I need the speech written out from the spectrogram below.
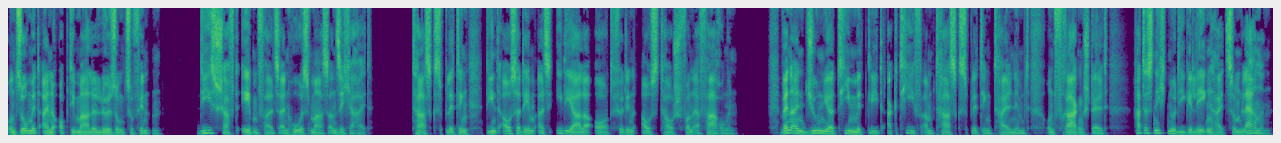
und somit eine optimale Lösung zu finden. Dies schafft ebenfalls ein hohes Maß an Sicherheit. Task-Splitting dient außerdem als idealer Ort für den Austausch von Erfahrungen. Wenn ein Junior-Teammitglied aktiv am Task-Splitting teilnimmt und Fragen stellt, hat es nicht nur die Gelegenheit zum Lernen,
